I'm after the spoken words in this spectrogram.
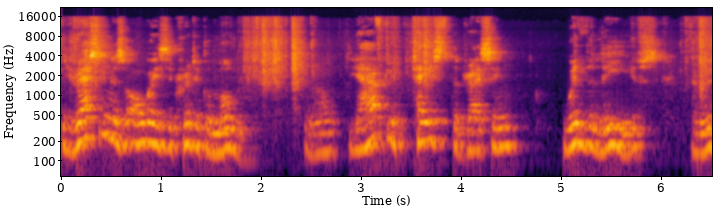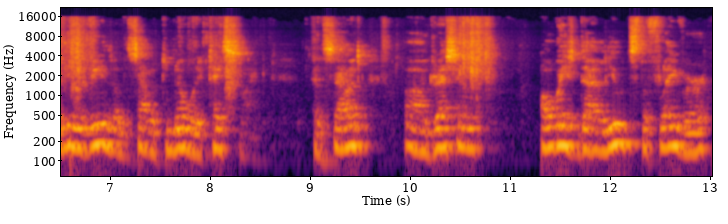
The dressing is always the critical moment. You know, you have to taste the dressing with the leaves and with the ingredients of the salad to know what it tastes like. And salad uh, dressing always dilutes the flavor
